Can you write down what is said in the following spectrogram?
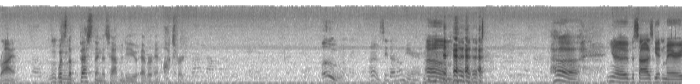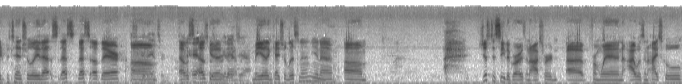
Ryan, what's the best thing that's happened to you ever in Oxford? Whoa, I didn't see that on here. Um, uh, you know, besides getting married potentially, that's that's that's up there. That's a good Um, answer. That was Yeah, that was good. good answer, yeah. Mia, in case you're listening, you know, um, just to see the growth in Oxford uh, from when I was in high school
